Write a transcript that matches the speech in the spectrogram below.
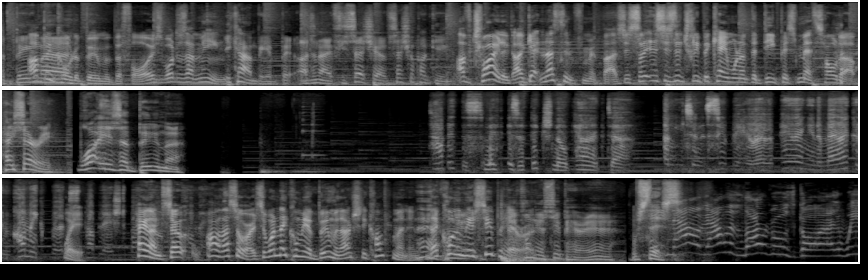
A boomer. I've been called a boomer before. What does that mean? You can't be a bit. I don't know. If you search it up, search it up on Google. I've tried it. I get nothing from it, Baz. It's this has literally became one of the deepest myths. Hold up. Hey Siri, what is a boomer? Tabitha Smith is a fictional character, a mutant superhero appearing in American comic books Wait. published by Hang on. So, Comics. oh, that's all right. So when they call me a boomer, they're actually complimenting. Yeah, they're calling me a They're calling superhero. you a superhero, yeah. What's this? Now, now that Largo's gone, we,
